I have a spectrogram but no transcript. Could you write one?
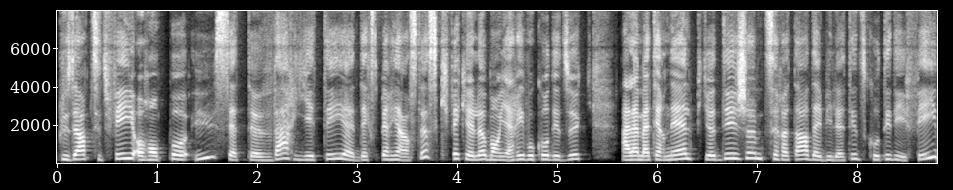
plusieurs petites filles n'auront pas eu cette variété d'expérience-là, ce qui fait que là, bon, ils arrivent au cours d'éduc à la maternelle, puis il y a déjà un petit retard d'habileté du côté des filles.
